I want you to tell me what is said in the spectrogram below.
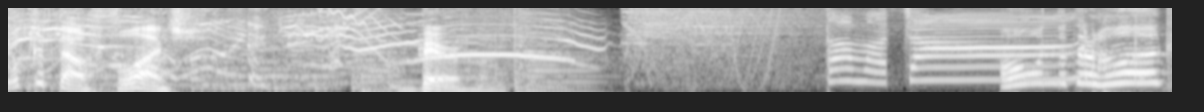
Look at that flush. Bear hug another hug?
